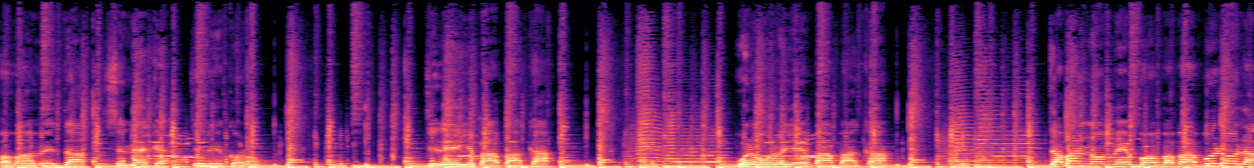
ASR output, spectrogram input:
baba veta seneca sɛnɛ kɛ tele kɔrɔ ye babaka ka. Wolowolo ye baba ka. Daba nɔ bɛ bɔ baba bolo la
